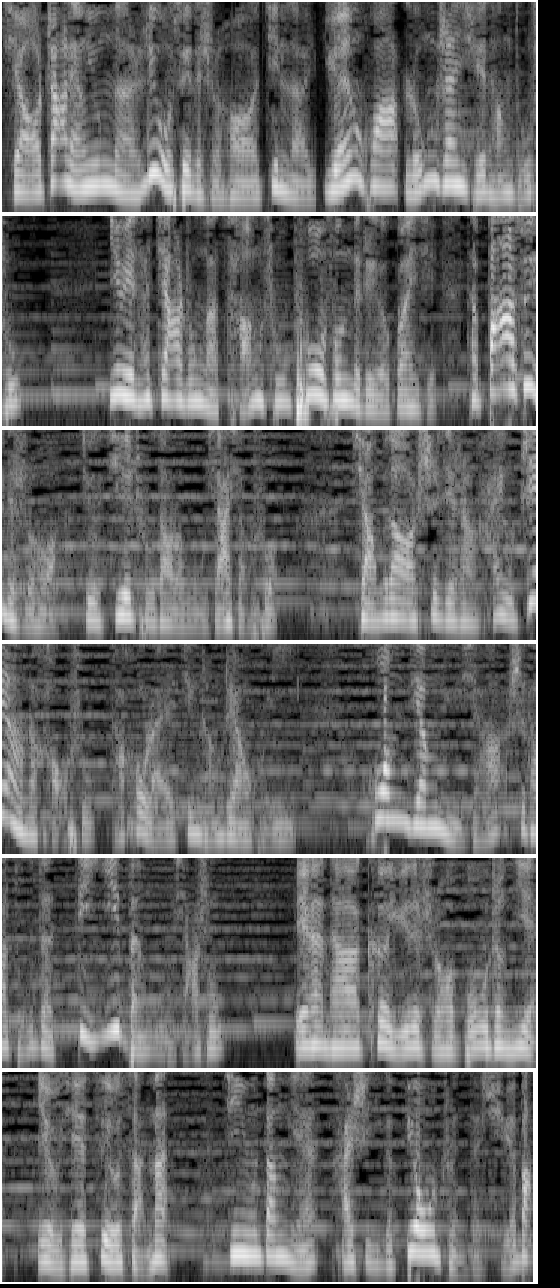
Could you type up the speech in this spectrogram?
小查良镛呢，六岁的时候进了圆花龙山学堂读书，因为他家中啊藏书颇丰的这个关系，他八岁的时候啊就接触到了武侠小说。想不到世界上还有这样的好书，他后来经常这样回忆：“荒江女侠是他读的第一本武侠书。”别看他课余的时候不务正业，也有些自由散漫，金庸当年还是一个标准的学霸。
